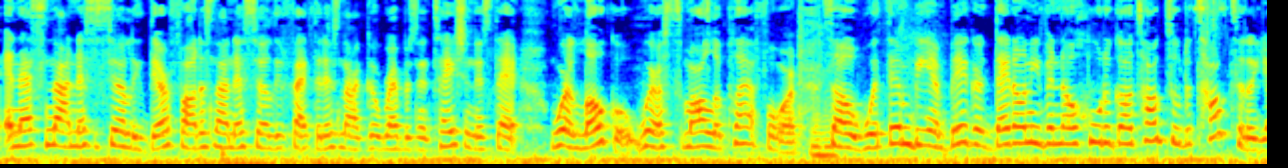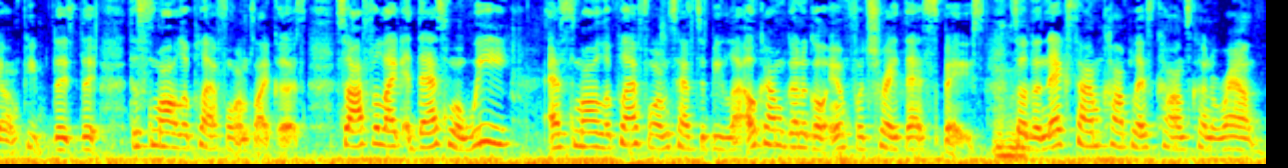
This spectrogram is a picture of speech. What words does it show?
and that's not necessarily their fault. It's not necessarily the fact that it's not good representation. It's that we're local. We're a smaller platform. Mm-hmm. So with them being bigger, they don't even know who to go talk to to talk to the young people, the, the, the smaller platforms like us. So I feel like that's when we, as smaller platforms, have to be like, okay, I'm going to go infiltrate that space. Mm-hmm. So the next time Complex Cons come around,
